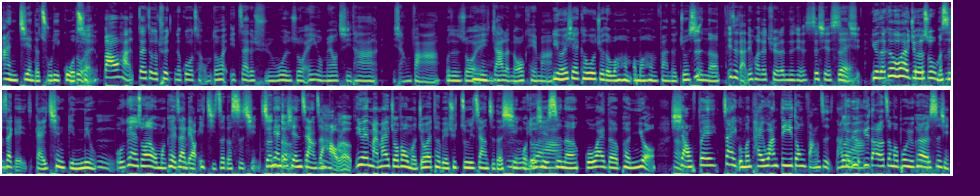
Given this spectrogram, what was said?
案件的处理过程，包含在这个确定的过程，我们都会一再的询问说，哎，有没有其他。想法啊，或者是说，哎、欸，家人都 OK 吗？有一些客户觉得我很我们很烦的，就是呢，一直打电话在确认这件这些事情。有的客户还觉得说，我们是在给、嗯、改欠给 new。嗯，我跟你说呢，我们可以再聊一集这个事情。嗯、今天就先这样子好了，嗯、因为买卖纠纷，我们就会特别去注意这样子的新闻，嗯啊、尤其是呢，国外的朋友小飞在我们台湾第一栋房子，然后就遇、啊、遇到了这么不愉快的事情，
